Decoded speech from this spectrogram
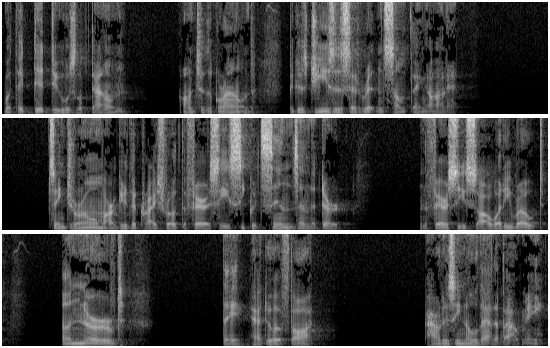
What they did do was look down onto the ground because Jesus had written something on it. St. Jerome argued that Christ wrote the Pharisees' secret sins in the dirt. And the Pharisees saw what he wrote. Unnerved, they had to have thought, How does he know that about me?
